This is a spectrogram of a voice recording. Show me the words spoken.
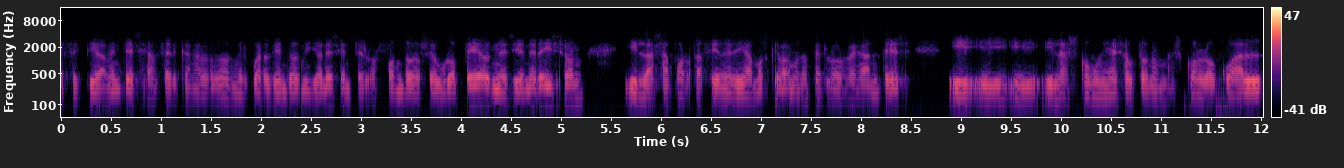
efectivamente se acercan a los 2.400 millones entre los fondos europeos, Next Generation, y las aportaciones, digamos, que vamos a hacer los regantes y, las comunidades autónomas. Con lo cual,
